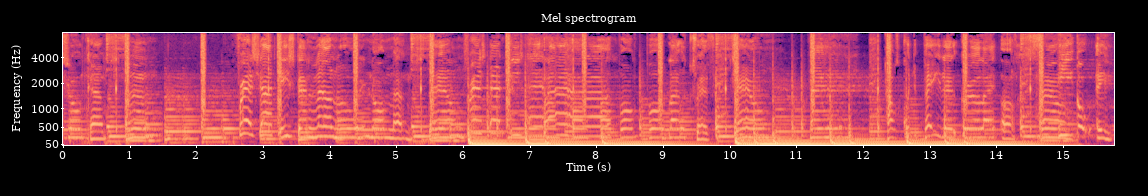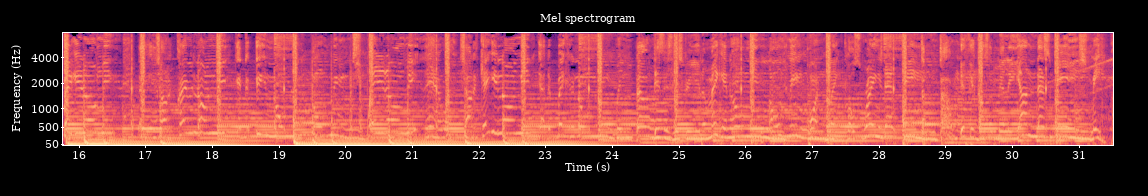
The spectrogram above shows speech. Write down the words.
fresh on campus. Mm. Fresh out East Atlanta with no mountains. Fresh out East Atlanta. Up on board like a traffic jam. Hey. I was quick to pay that girl like Uncle Sam. He go, hey.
